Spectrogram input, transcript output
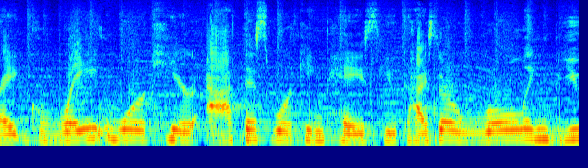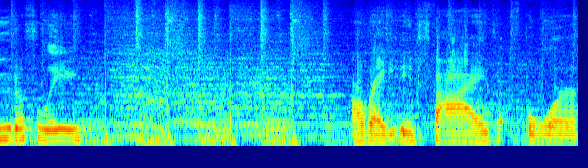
Right, great work here at this working pace. You guys are rolling beautifully. All right, in five, four,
